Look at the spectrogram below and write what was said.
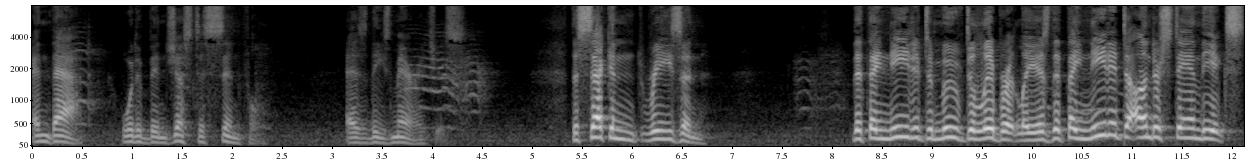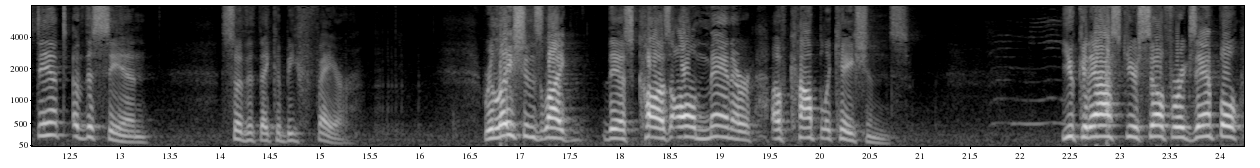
And that would have been just as sinful as these marriages. The second reason that they needed to move deliberately is that they needed to understand the extent of the sin so that they could be fair. Relations like this cause all manner of complications. You could ask yourself, for example,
